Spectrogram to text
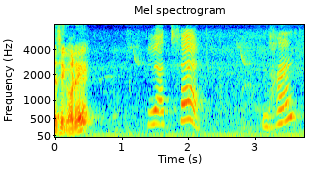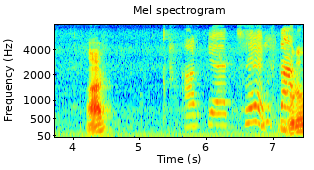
আছে ঘরে? কি আছে? ধান? আর? আর কি আছে? গুরু?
